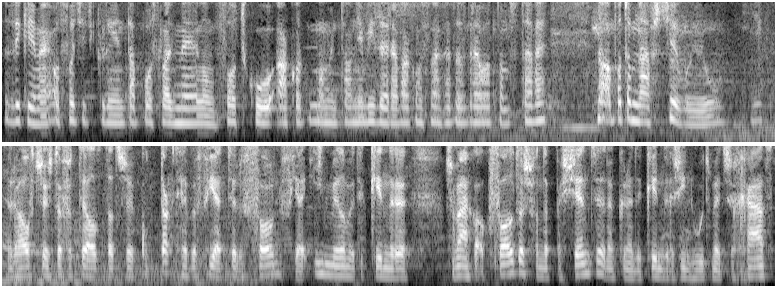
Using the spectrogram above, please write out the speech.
Zvykneme odfotiť klienta, poslať mailom fotku, ako momentálne vyzerá, v akom sa nachádza zdravotnom stave. No a potom navštevujú de hoofdzuster vertelt dat ze contact hebben via telefoon, via e-mail met de kinderen. Ze maken ook foto's van de patiënten. Dan kunnen de kinderen zien hoe het met ze gaat.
